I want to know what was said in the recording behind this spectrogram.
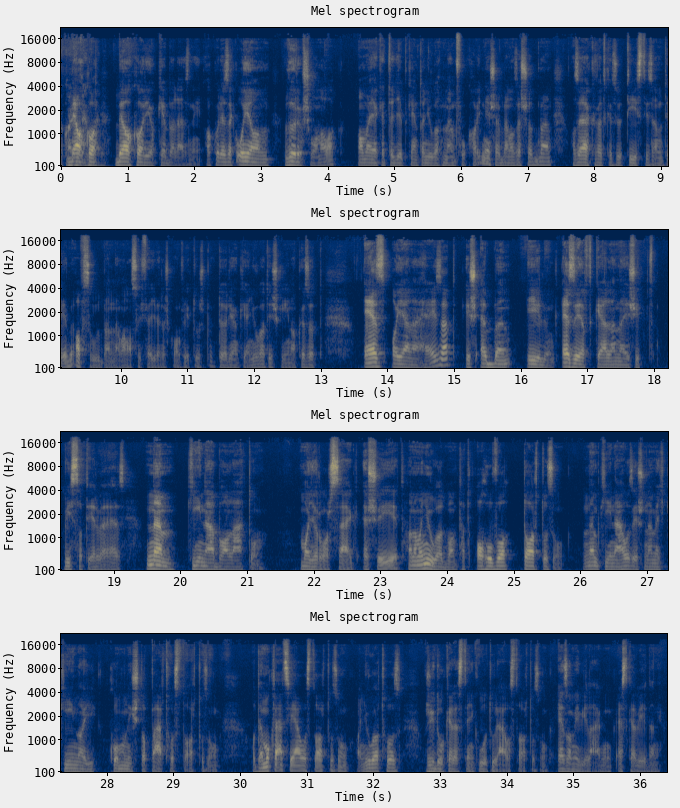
be, akar, be akarja kebelezni, akkor ezek olyan vörös vonalak, amelyeket egyébként a nyugat nem fog hagyni, és ebben az esetben az elkövetkező 10-15 évben abszolút benne van az, hogy fegyveres konfliktus törjön ki a nyugat és Kína között. Ez a jelen helyzet, és ebben élünk. Ezért kellene, és itt visszatérve ehhez, nem Kínában látom Magyarország esélyét, hanem a nyugatban, tehát ahova tartozunk. Nem Kínához és nem egy kínai kommunista párthoz tartozunk. A demokráciához tartozunk, a nyugathoz, zsidó-keresztény kultúrához tartozunk. Ez a mi világunk, ezt kell védeni.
